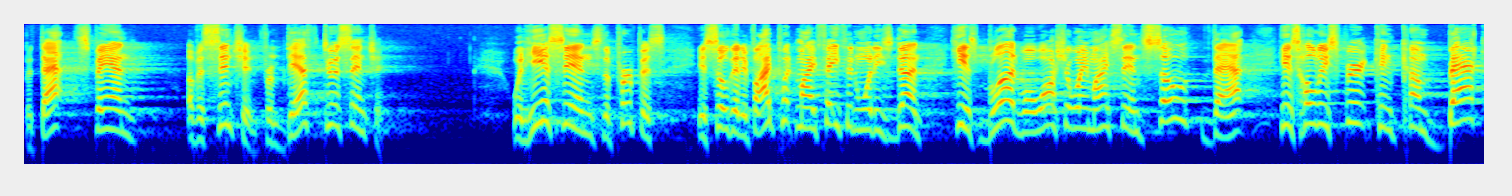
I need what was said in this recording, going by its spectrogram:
But that span of ascension, from death to ascension, when he ascends, the purpose is so that if I put my faith in what he's done, his blood will wash away my sins so that his Holy Spirit can come back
